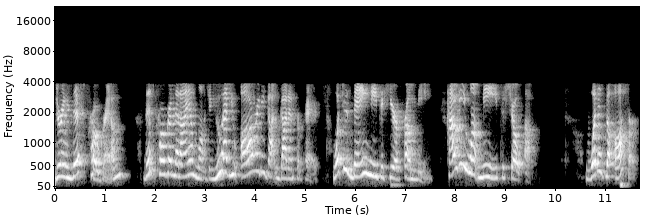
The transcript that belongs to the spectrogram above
during this program, this program that I am launching? Who have you already gotten gotten prepared? What do they need to hear from me? How do you want me to show up? What is the offer?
